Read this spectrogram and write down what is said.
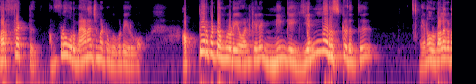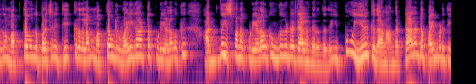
பர்ஃபெக்ட் அவ்வளோ ஒரு மேனேஜ்மெண்ட் உங்கள்கிட்ட இருக்கும். அப்பேற்பட்ட உங்களுடைய வாழ்க்கையில் நீங்கள் என்ன ரிஸ்க் எடுத்து ஏன்னா ஒரு காலகட்டத்தில் மற்றவங்க பிரச்சனை தீர்க்கறது இல்லாமல் மற்றவங்களுக்கு வழிகாட்டக்கூடிய அளவுக்கு அட்வைஸ் பண்ணக்கூடிய அளவுக்கு உங்ககிட்ட டேலண்ட் இருந்தது. இப்போவும் இருக்குது. ஆனால் அந்த டேலண்ட்டை பயன்படுத்தி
